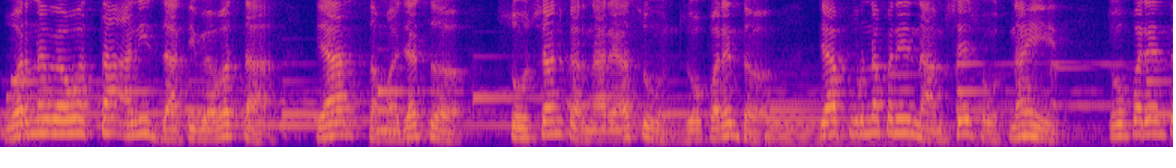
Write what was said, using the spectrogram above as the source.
वर्णव्यवस्था आणि जातीव्यवस्था या समाजाचं शोषण करणाऱ्या असून जोपर्यंत त्या पूर्णपणे नामशेष होत नाहीत तोपर्यंत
